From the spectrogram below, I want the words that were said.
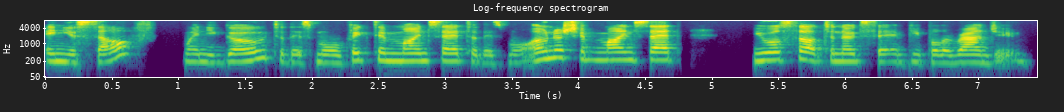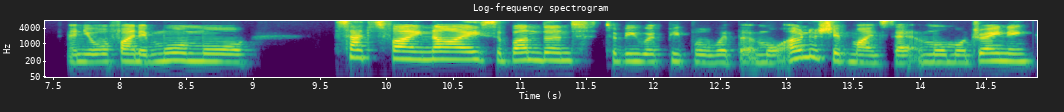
in yourself when you go to this more victim mindset to this more ownership mindset you will start to notice it in people around you. And you will find it more and more satisfying nice abundant to be with people with a more ownership mindset and more and more draining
